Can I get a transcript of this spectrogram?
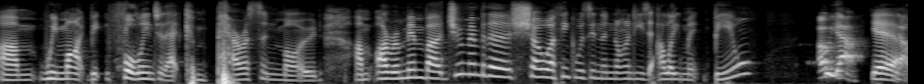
um, we might be, fall into that comparison mode. Um, I remember, do you remember the show? I think it was in the 90s, Ally McBeal? Oh yeah. Yeah. yeah.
